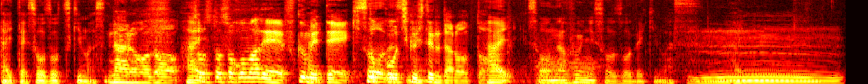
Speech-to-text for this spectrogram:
大体想像つきます、ね、なるほど。はい、そうするとそこまで含めて、と構築してるだろうと。はい、そんなふうに想像できます。はい、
